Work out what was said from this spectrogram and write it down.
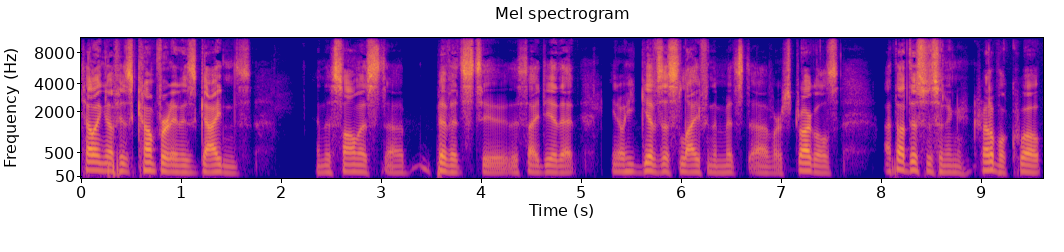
telling of his comfort and his guidance, and the psalmist uh, pivots to this idea that you know he gives us life in the midst of our struggles. I thought this was an incredible quote.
